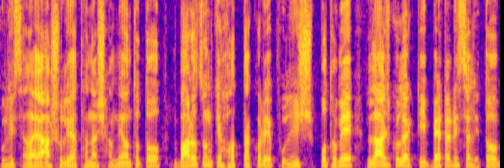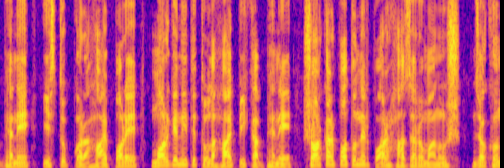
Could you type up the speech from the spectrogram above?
গুলি চালায় আশুলিয়া থানার সামনে অন্তত বারো জনকে হত্যা করে পুলিশ। প্রথমে লাশগুলো একটি ব্যাটারি চালিত ভ্যানে স্তূপ করা হয়, পরে মর্গে নিতে তোলা হয় পিক ভ্যানে। সরকার পতনের পর হাজারো মানুষ যখন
